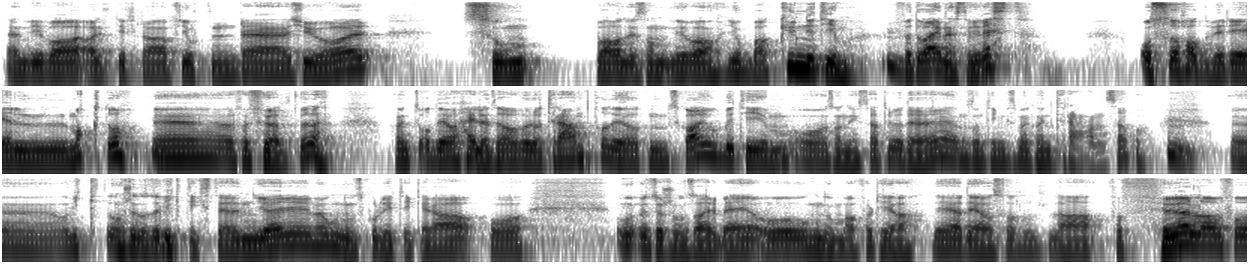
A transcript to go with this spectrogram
Vi var alt fra 14 til 20 år som var veldig sånn, Vi var, jobba kun i team, for det var det eneste vi visste. Og så hadde vi reell makt òg, eh, for følte vi det. Og det å hele tida være trent på det at en skal jobbe i team, og sånne ting, så jeg tror det er en sånn ting som en kan trene seg på. Mm. og kanskje det viktigste en gjør med ungdomspolitikere og organisasjonsarbeid og ungdommer for tida, det er det å la få føle å få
